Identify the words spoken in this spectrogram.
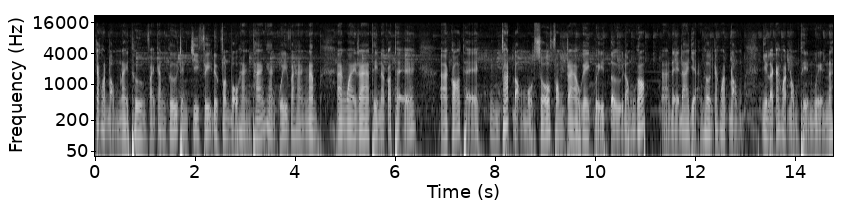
Các hoạt động này thường phải căn cứ trên chi phí được phân bổ hàng tháng, hàng quý và hàng năm. À, ngoài ra thì nó có thể à, có thể phát động một số phong trào gây quỹ tự đóng góp à, để đa dạng hơn các hoạt động như là các hoạt động thiện nguyện này,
